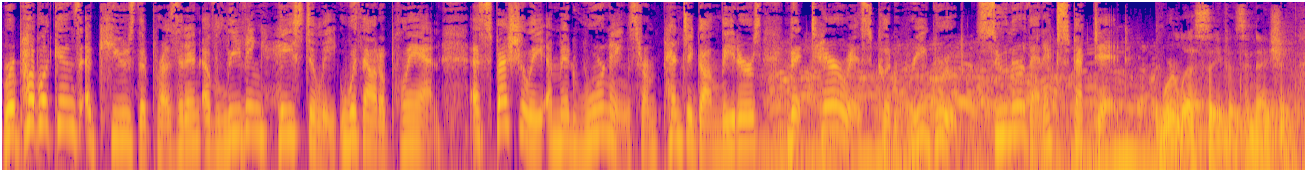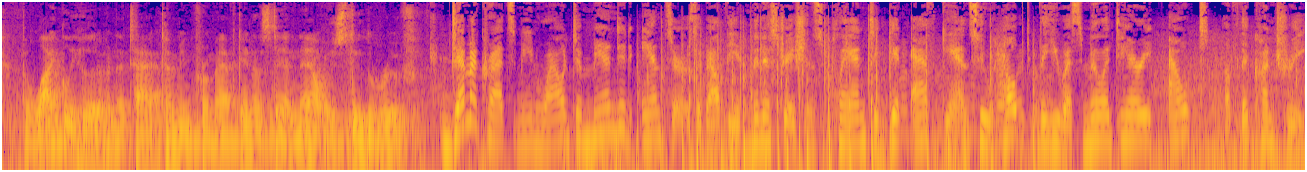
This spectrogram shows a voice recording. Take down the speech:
Republicans accuse the president of leaving hastily without a plan, especially amid warnings from Pentagon leaders that terrorists could regroup sooner than expected. We're less safe as a nation. The likelihood of an attack coming from Afghanistan now is through the roof. Democrats, meanwhile, demanded answers about the administration's plan to get Afghans who helped the U.S. military out of the country.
